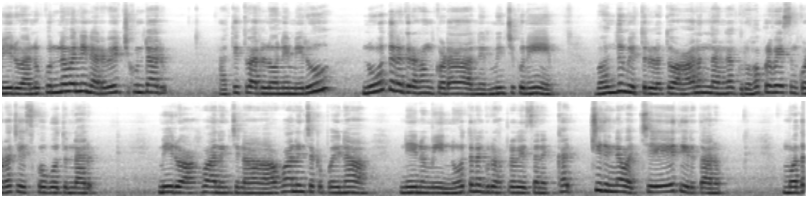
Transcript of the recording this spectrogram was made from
మీరు అనుకున్నవన్నీ నెరవేర్చుకుంటారు. అతి త్వరలోనే మీరు నూతన గ్రహం కూడా నిర్మించుకుని బంధుమిత్రులతో ఆనందంగా గృహప్రవేశం కూడా చేసుకోబోతున్నారు. మీరు ఆహ్వానించినా ఆహ్వానించకపోయినా నేను మీ నూతన గృహప్రవేశానికి ఖచ్చితంగా వచ్చే తీరుతాను. మొద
